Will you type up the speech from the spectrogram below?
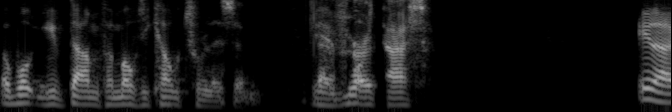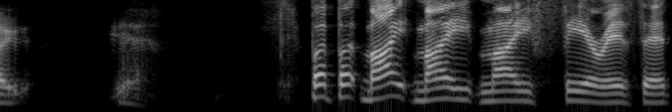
of what you've done for multiculturalism. Yeah, I've heard that. You know, yeah. But but my my my fear is that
